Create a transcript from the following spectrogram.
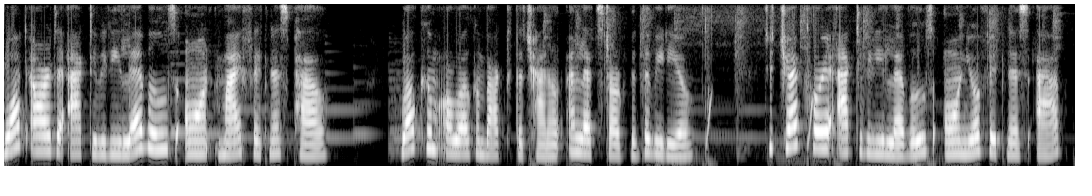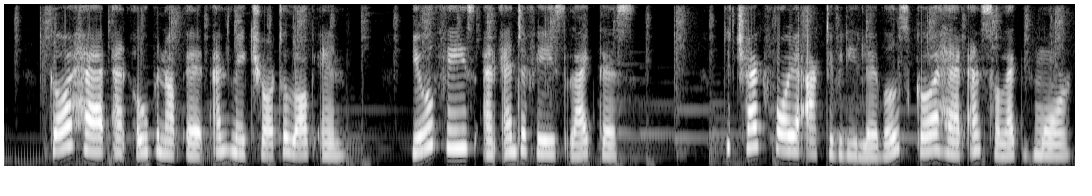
What are the activity levels on MyFitnessPal? Welcome or welcome back to the channel and let's start with the video. To check for your activity levels on your fitness app, go ahead and open up it and make sure to log in. You will face an interface like this. To check for your activity levels, go ahead and select more.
